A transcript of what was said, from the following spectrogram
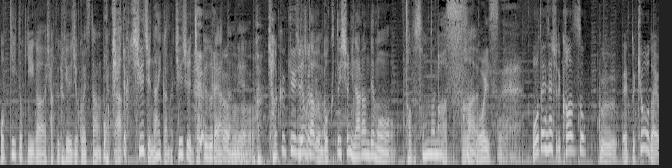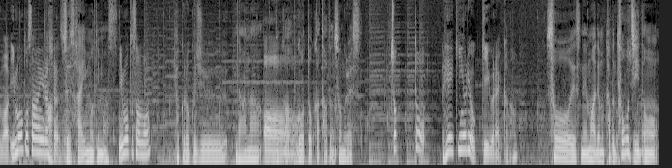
大きい時が190超えてたん大きい時。あ90ないかな？90弱ぐらいあったんで、ううう190でも多分僕と一緒に並んでも多分そんなに。あすはい。ごいっすね、大谷選手で家族えっと兄弟は妹さんいらっしゃるんですかあそうです。はい妹います。妹さんは？167とかあー5とか多分そんぐらいです。ちょっと平均より大きいぐらいかな？そうですね。まあでも多分当時の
